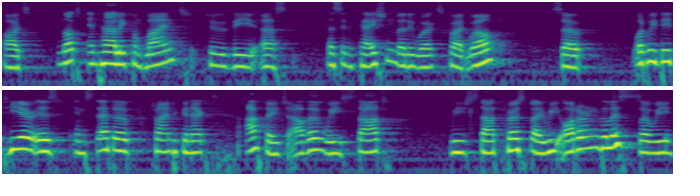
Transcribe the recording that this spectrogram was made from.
or it's not entirely compliant to the uh, specification, but it works quite well. So what we did here is instead of trying to connect after each other, we start we start first by reordering the list. So we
